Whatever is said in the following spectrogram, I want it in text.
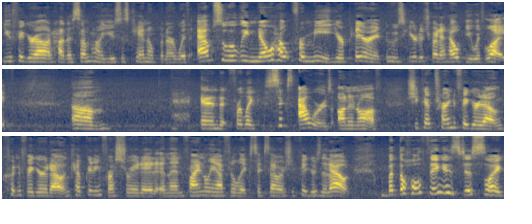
you figure out how to somehow use this can opener with absolutely no help from me, your parent, who's here to try to help you with life. Um, and for like six hours on and off, she kept trying to figure it out and couldn't figure it out and kept getting frustrated. And then finally, after like six hours, she figures it out. But the whole thing is just like,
